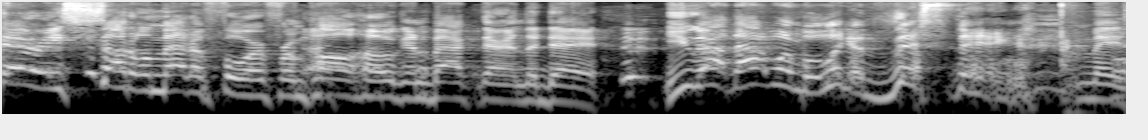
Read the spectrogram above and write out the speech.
Very subtle metaphor from Paul Hogan back there in the day. You got that one, but look at this thing. Amazing.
